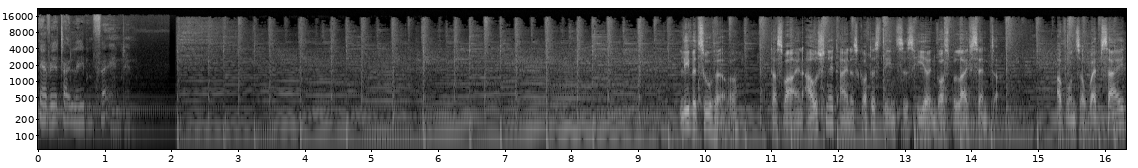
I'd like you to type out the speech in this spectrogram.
Er wird dein Leben verändern. Liebe Zuhörer, das war ein Ausschnitt eines Gottesdienstes hier im Gospel Life Center. Auf unserer Website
